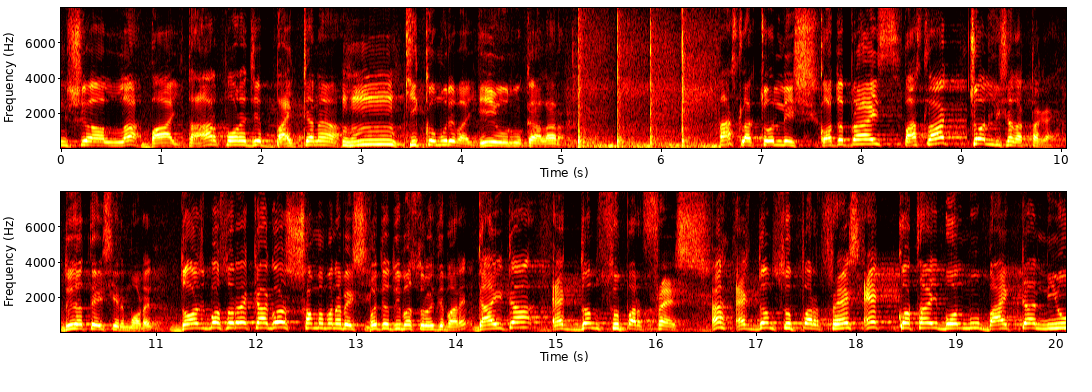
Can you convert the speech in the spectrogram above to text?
ইনশাআল্লাহ। বাই তারপরে যে বাইকটা না কি কমুরে ভাই? Euro colour. পাঁচ লাখ চল্লিশ। কত প্রাইস পাঁচ লাখ চল্লিশ হাজার টাকায়। দুই হাজার তেইশের মডেল দশ বছরের কাগজ সম্ভাবনা বেশি। হয়তো দুই বছর হইতে পারে। গাড়িটা একদম সুপার ফ্রেশ হ্যাঁ? একদম সুপার ফ্রেশ এক কথাই বলমু বাইকটা নিউ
